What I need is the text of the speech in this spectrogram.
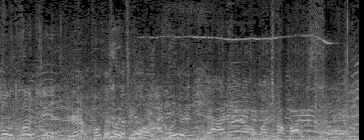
pull the clutch in. Yeah, pull the clutch in and quit. Yeah, I didn't know much about bikes, so.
